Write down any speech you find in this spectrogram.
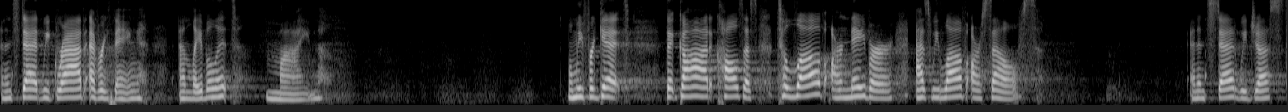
And instead, we grab everything and label it mine. When we forget that God calls us to love our neighbor as we love ourselves. And instead, we just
